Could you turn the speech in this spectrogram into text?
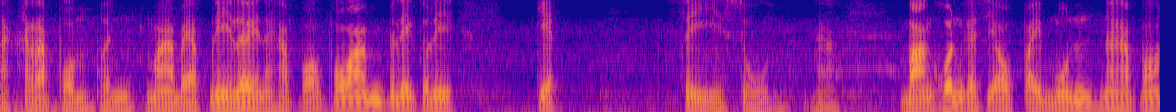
นะครับผมเพิ่นมาแบบนี้เลยนะครับเพราะเพราะว่ามันเป็นเลขตัวนี้เจ็ดสี่ศูนย์นะครับบางคนก็สิเอาไปหมุนนะครับเนาะ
